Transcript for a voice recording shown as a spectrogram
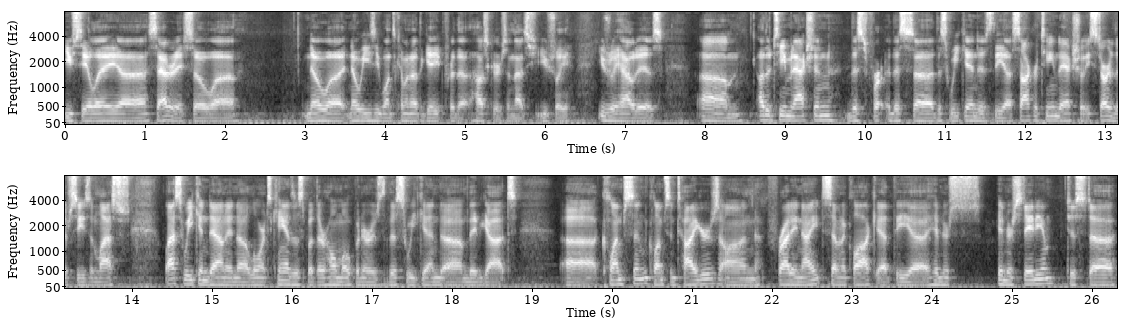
UCLA uh, Saturday. So uh, no uh, no easy ones coming out the gate for the Huskers, and that's usually usually how it is. Um, other team in action this fr- this uh, this weekend is the soccer team. They actually started their season last last weekend down in Lawrence, Kansas, but their home opener is this weekend. Um, they've got uh, Clemson, Clemson Tigers on Friday night, seven o'clock at the uh, Hibner, Hibner Stadium, just uh,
